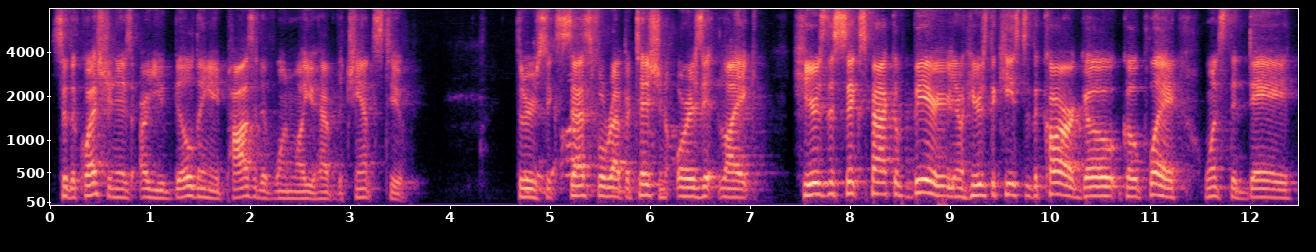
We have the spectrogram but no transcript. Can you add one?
So the question is, are you building a positive one while you have the chance to through successful often- repetition? Or is it like, here's the six pack of beer, you know, here's the keys to the car, go, go play once the day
